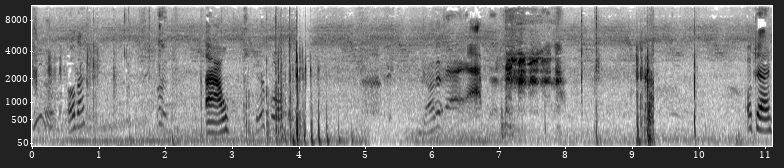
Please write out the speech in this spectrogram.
Yeah. Okay. Ow. Careful. Got it? Okay.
